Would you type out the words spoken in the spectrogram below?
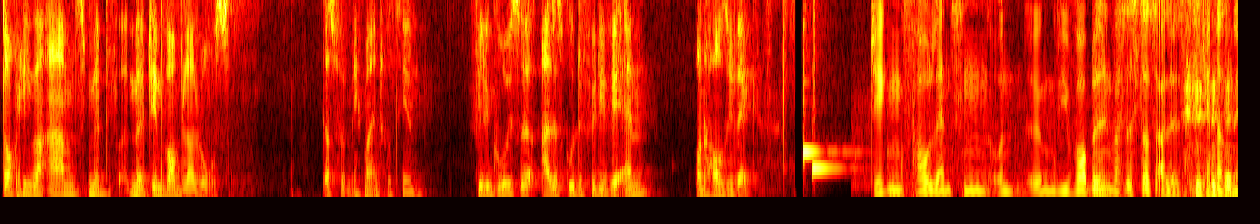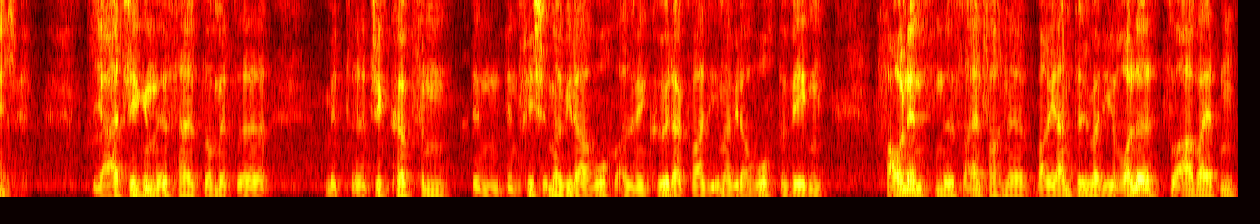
doch lieber abends mit, mit dem Wobbler los? Das würde mich mal interessieren. Viele Grüße, alles Gute für die WM und hau sie weg. Jiggen, Faulenzen und irgendwie wobbeln, was ist das alles? Ich kenne das nicht. ja, Jiggen ist halt so mit, äh, mit äh, Jigköpfen den, den Fisch immer wieder hoch, also den Köder quasi immer wieder hoch bewegen. Faulenzen ist einfach eine Variante, über die Rolle zu arbeiten.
